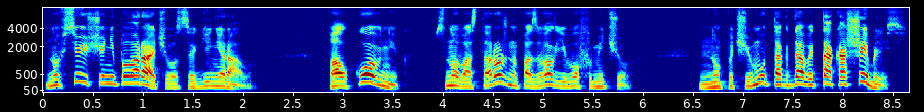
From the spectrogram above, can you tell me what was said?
но все еще не поворачивался к генералу. «Полковник!» — снова осторожно позвал его Фомичев. «Но почему тогда вы так ошиблись?»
